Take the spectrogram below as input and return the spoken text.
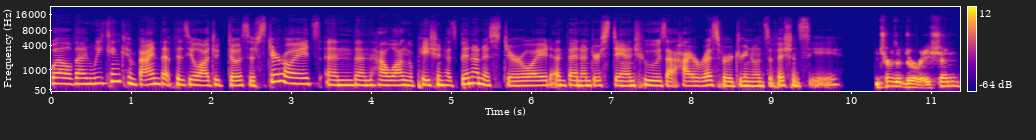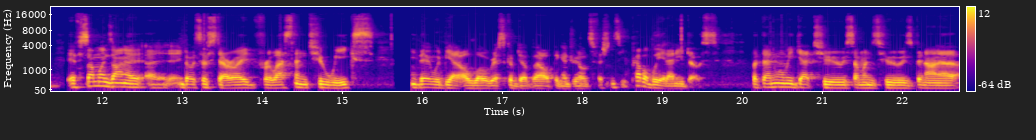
Well, then we can combine that physiologic dose of steroids and then how long a patient has been on a steroid and then understand who is at higher risk for adrenal insufficiency. In terms of duration, if someone's on a, a dose of steroid for less than two weeks, they would be at a low risk of developing adrenal insufficiency, probably at any dose. But then when we get to someone who's been on a,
